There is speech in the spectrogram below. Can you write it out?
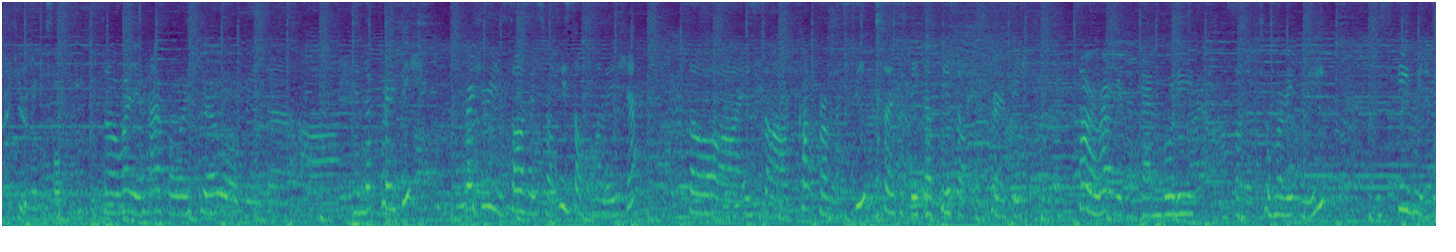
Thank you, that was awesome. So what you have over here will be the uh, tender crayfish. Crayfish sauce is from east of Malaysia. So uh, it's uh, caught from the sea, so it's a bigger piece of the crayfish. So we wrap with the bamboo leaf, so the turmeric leaf. We steam with the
